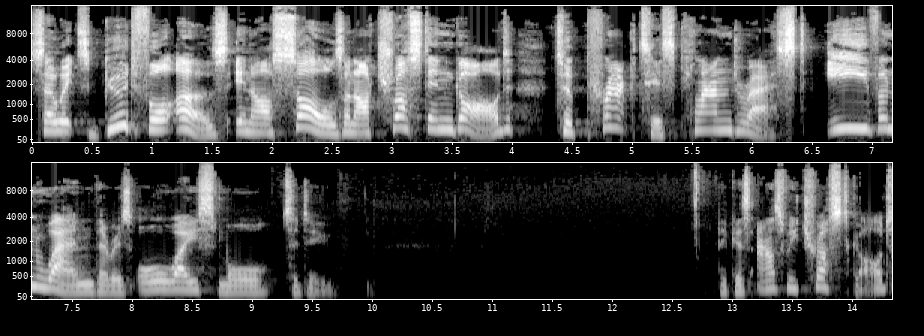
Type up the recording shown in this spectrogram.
So it's good for us in our souls and our trust in God to practice planned rest, even when there is always more to do. Because as we trust God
